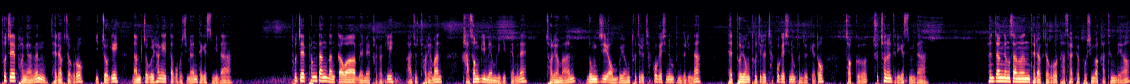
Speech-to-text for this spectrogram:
토지의 방향은 대략적으로 이쪽이 남쪽을 향해 있다고 보시면 되겠습니다. 토지의 평당 단가와 매매 가격이 아주 저렴한 가성비 매물이기 때문에 저렴한 농지 연부용 토지를 찾고 계시는 분들이나 대토용 토지를 찾고 계시는 분들께도 적극 추천을 드리겠습니다. 현장 영상은 대략적으로 다 살펴보신 것 같은데요.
